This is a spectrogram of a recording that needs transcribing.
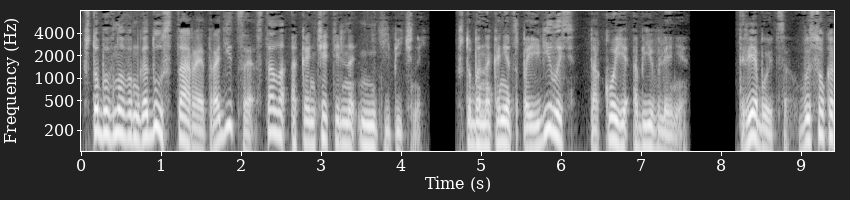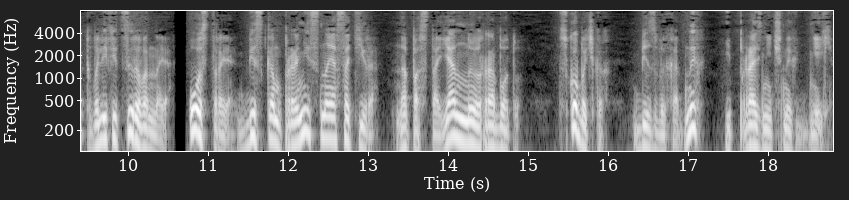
чтобы в новом году старая традиция стала окончательно нетипичной. Чтобы, наконец, появилось такое объявление. Требуется высококвалифицированная, острая, бескомпромиссная сатира на постоянную работу. В скобочках без выходных и праздничных дней.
